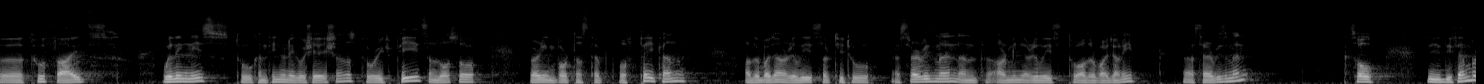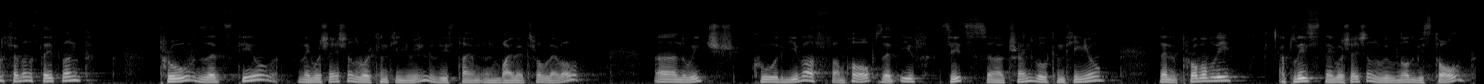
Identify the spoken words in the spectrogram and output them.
uh, two sides' willingness to continue negotiations to reach peace, and also very important step was taken Azerbaijan released 32 uh, servicemen and Armenia released two Azerbaijani uh, servicemen. So the December 7th statement proved that still negotiations were continuing, this time on bilateral level, and which could give us some hope that if this uh, trend will continue, then probably at least negotiations will not be stalled,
